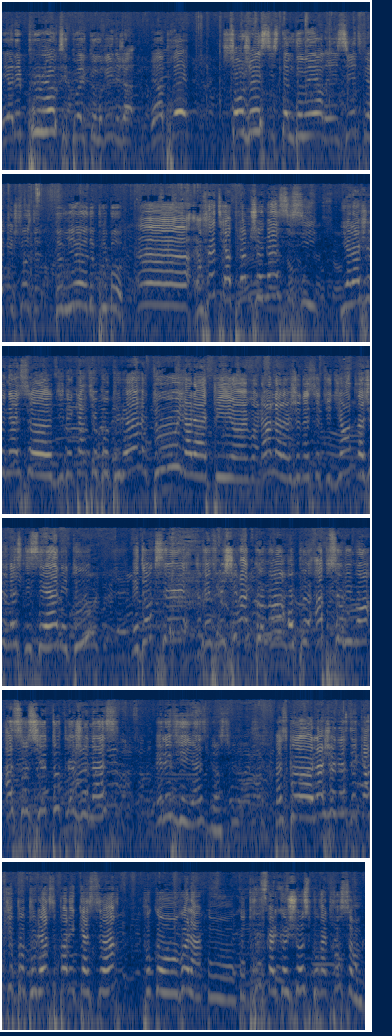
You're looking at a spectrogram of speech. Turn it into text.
et aller plus loin que cette nouvelle connerie déjà. Et après, changer ce système de merde et essayer de faire quelque chose de, mieux et de plus beau. Euh, en fait, il y a plein de jeunesse ici. Il y a la jeunesse euh, des quartiers populaires et tout. Il y a la, et puis euh, voilà, là, la jeunesse étudiante, la jeunesse lycéenne et tout. Et donc, c'est réfléchir à comment on peut absolument associer toutes les jeunesses et les vieillesses, bien sûr. Parce que la jeunesse des quartiers populaires, c'est pas les casseurs. Faut qu'on voilà, qu'on trouve quelque chose pour être ensemble.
